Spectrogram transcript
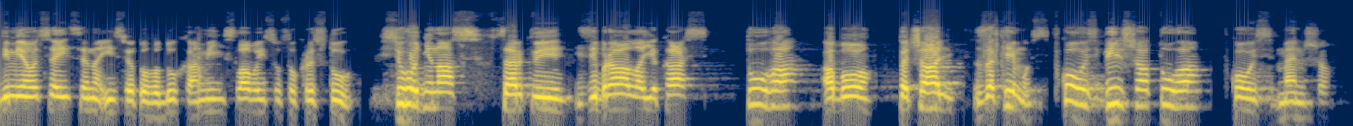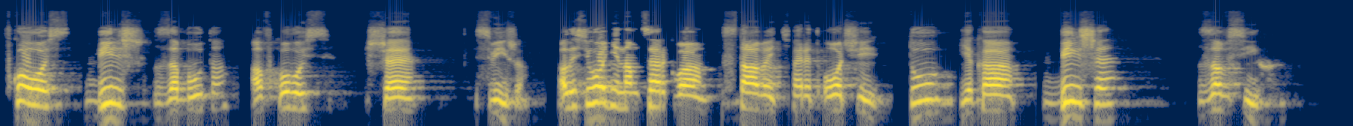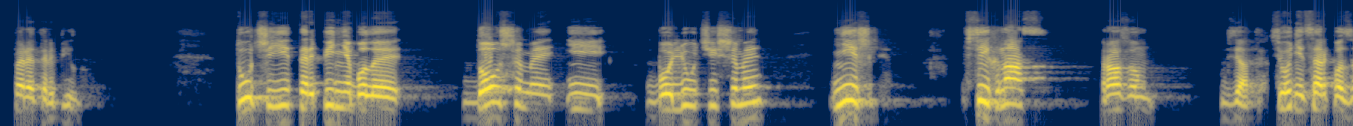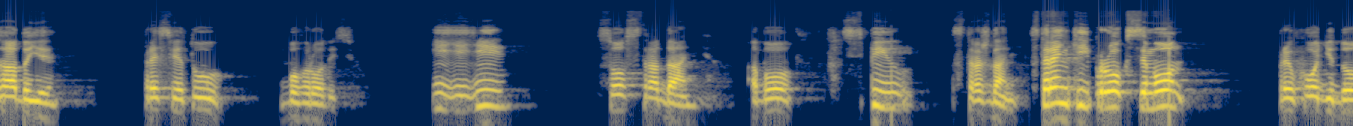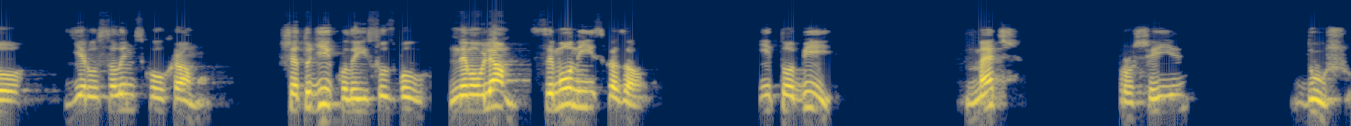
В ім'я Отця і Сина і Святого Духа. Амінь. Слава Ісусу Христу. Сьогодні нас в церкві зібрала якась туга або печаль за кимось. В когось більша туга, в когось менша, в когось більш забута, а в когось ще свіжа. Але сьогодні нам церква ставить перед очі ту, яка більше за всіх перетерпіла. Ту, чиї терпіння були довшими і болючішими, ніж всіх нас разом взяти. Сьогодні церква згадує Пресвяту Богородицю і її сострадання або співстраждання. Старенький пророк Симон при вході до Єрусалимського храму. Ще тоді, коли Ісус був немовлям, Симон їй сказав: І тобі меч прошиє душу.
